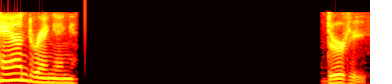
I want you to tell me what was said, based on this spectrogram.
hand wringing, dirty,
